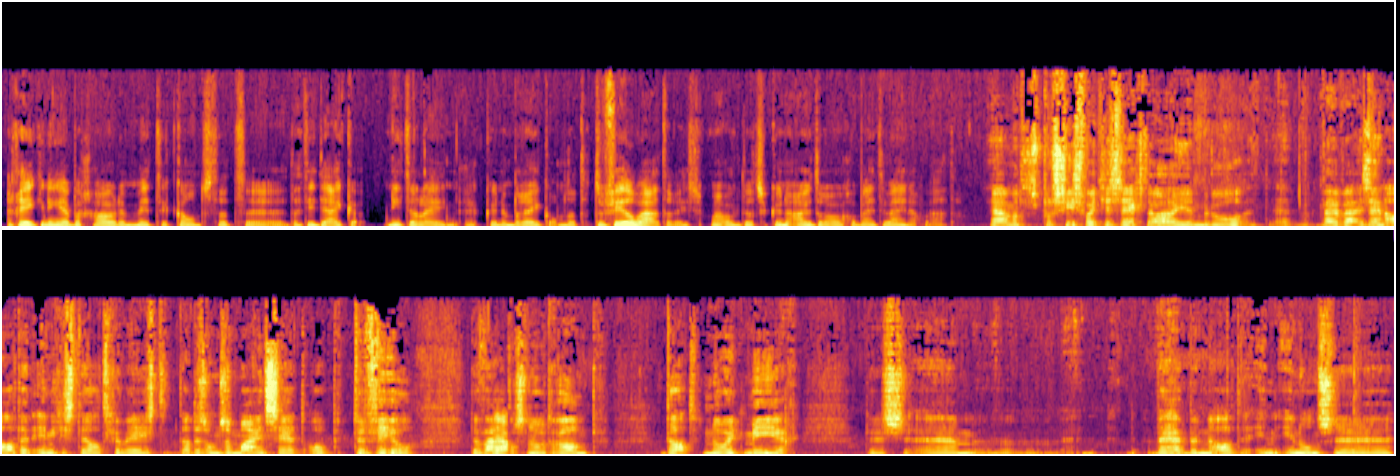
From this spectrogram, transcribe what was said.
rekening hebben gehouden met de kans dat, eh, dat die dijken niet alleen eh, kunnen breken omdat er te veel water is, maar ook dat ze kunnen uitdrogen bij te weinig water. Ja, maar het is precies wat je zegt, Arjen. Ik bedoel, wij, wij zijn altijd ingesteld geweest, dat is onze mindset, op te veel. De watersnoodramp, dat nooit meer. Dus ehm, we, we hebben altijd in, in, onze,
